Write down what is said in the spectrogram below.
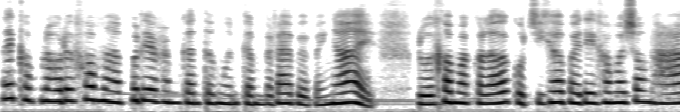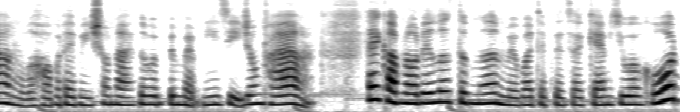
ให้กับเราได้เข้ามาเพื่อได้ทำการเติมเงินกันไปได้แบบง่ายโดยเข้ามากันแล้วก็กดชี้เข้าไปได้เข้ามาช่องทางแล้วเขาก็ได้มีช่องทางที่มันเป็นแบบนี้สี่ช่องทาง ให้กับเราได้เลือกเติมเงิน ไม่ว่าจะเป็นสแกน QR code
